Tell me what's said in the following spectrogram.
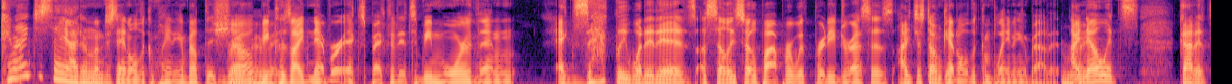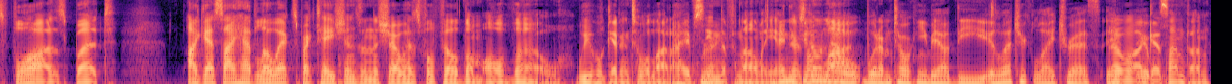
Can I just say I don't understand all the complaining about this show right, right. because I never expected it to be more than exactly what it is a silly soap opera with pretty dresses. I just don't get all the complaining about it. I know it's got its flaws, but I guess I had low expectations and the show has fulfilled them, although we will get into a lot. I have seen Right. the finale and, And if there's you a don't lot. know what I'm talking about, the electric light dress. it- oh, I it- guess I'm done.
